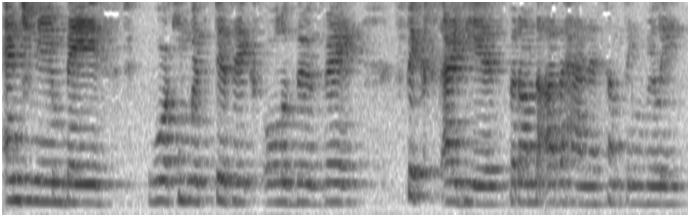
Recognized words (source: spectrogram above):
engineering based, working with physics, all of those very fixed ideas, but on the other hand, there's something really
